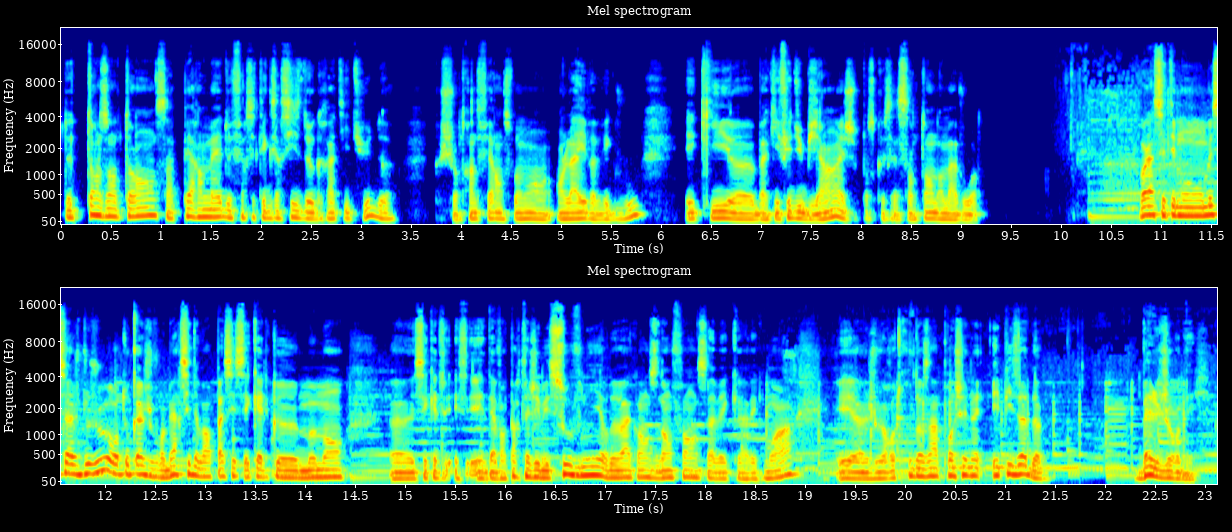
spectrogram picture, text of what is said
de temps en temps, ça permet de faire cet exercice de gratitude que je suis en train de faire en ce moment en live avec vous et qui, euh, bah, qui fait du bien et je pense que ça s'entend dans ma voix. Voilà, c'était mon message du jour. En tout cas, je vous remercie d'avoir passé ces quelques moments euh, et d'avoir partagé mes souvenirs de vacances d'enfance avec, avec moi. Et euh, je vous retrouve dans un prochain épisode. Belle journée.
